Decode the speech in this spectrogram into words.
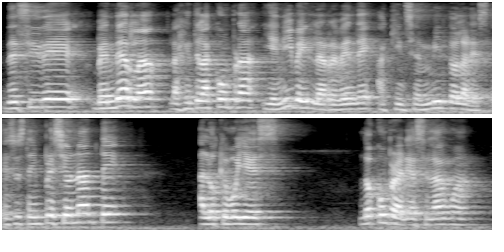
Decide venderla, la gente la compra y en eBay la revende a 15 mil dólares. Eso está impresionante. A lo que voy es, no comprarías el agua,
